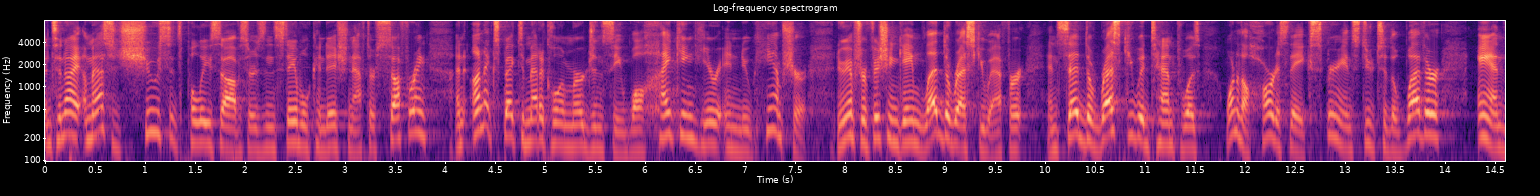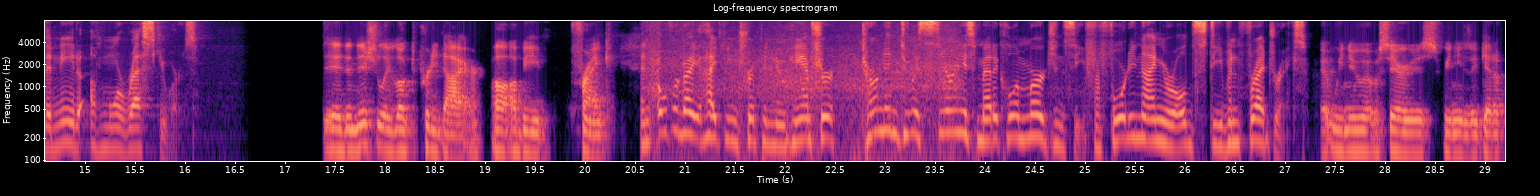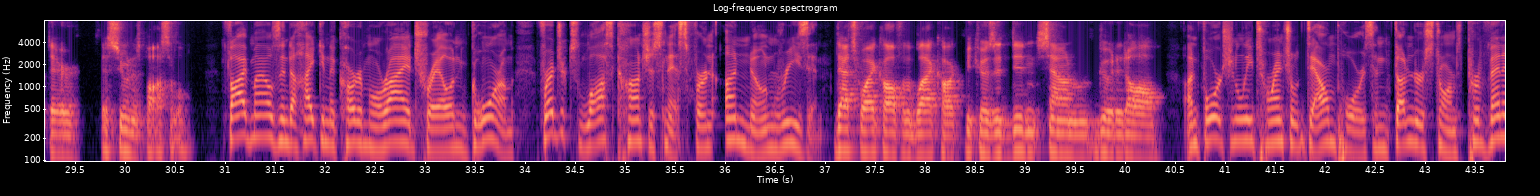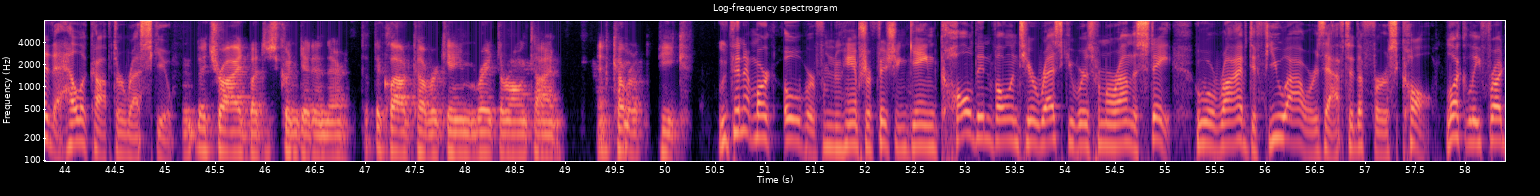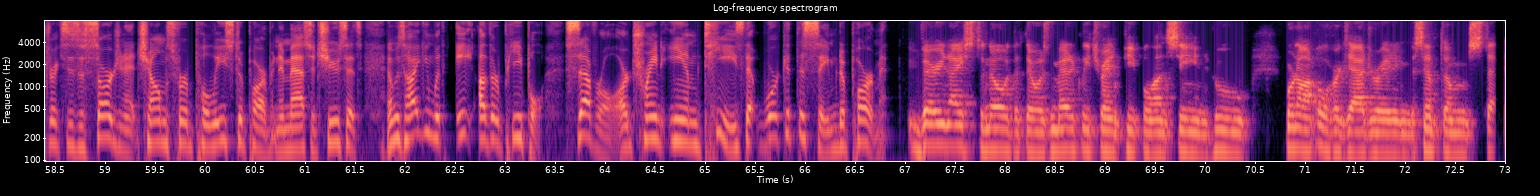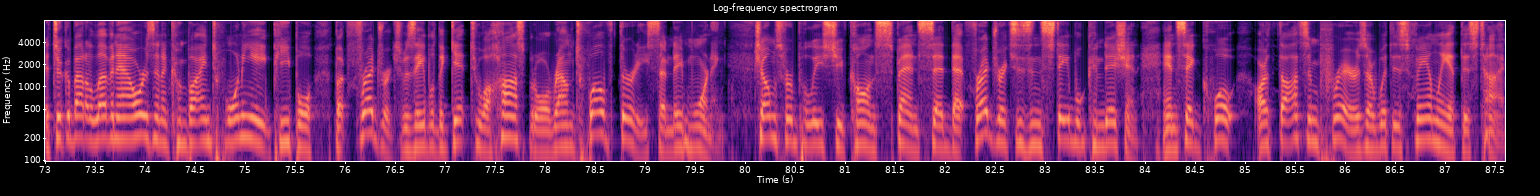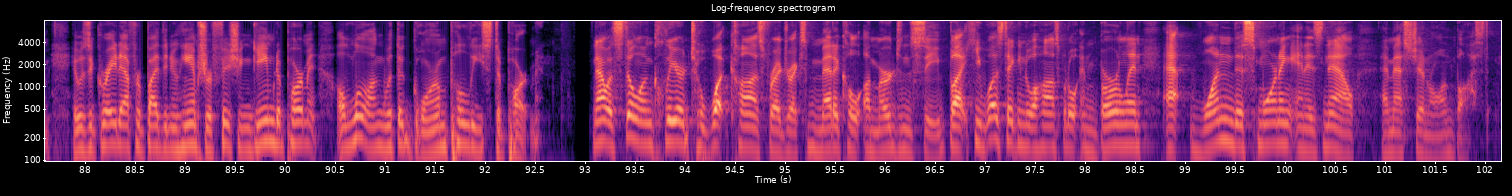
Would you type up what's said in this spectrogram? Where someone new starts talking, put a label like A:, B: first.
A: And tonight, a Massachusetts police officer is in stable condition after suffering an unexpected medical emergency while hiking here in New Hampshire. New Hampshire Fish and Game led the rescue effort and said the rescue attempt was one of the hardest they experienced due to the weather and the need of more rescuers.
B: It initially looked pretty dire, I'll, I'll be frank.
A: An overnight hiking trip in New Hampshire turned into a serious medical emergency for 49 year old Steven Fredericks.
B: We knew it was serious. We needed to get up there as soon as possible.
A: Five miles into hiking the Carter Moriah Trail in Gorham, Fredericks lost consciousness for an unknown reason.
B: That's why I called for the Blackhawk because it didn't sound good at all.
A: Unfortunately, torrential downpours and thunderstorms prevented a helicopter rescue.
B: They tried, but just couldn't get in there. The cloud cover came right at the wrong time and covered up the peak.
A: Lieutenant Mark Ober from New Hampshire Fish and Game called in volunteer rescuers from around the state who arrived a few hours after the first call. Luckily, Fredericks is a sergeant at Chelmsford Police Department in Massachusetts and was hiking with eight other people. Several are trained EMTs that work at the same department.
B: Very nice to know that there was medically trained people on scene who we're not over exaggerating the symptoms. That-
A: it took about 11 hours and a combined 28 people, but Fredericks was able to get to a hospital around 12:30 Sunday morning. Chelmsford Police Chief Colin Spence said that Fredericks is in stable condition and said, "quote Our thoughts and prayers are with his family at this time. It was a great effort by the New Hampshire Fish and Game Department along with the Gorham Police Department." Now, it's still unclear to what caused Fredericks' medical emergency, but he was taken to a hospital in Berlin at 1 this morning and is now at General in Boston.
